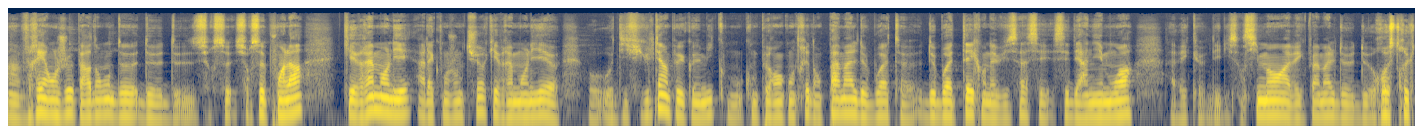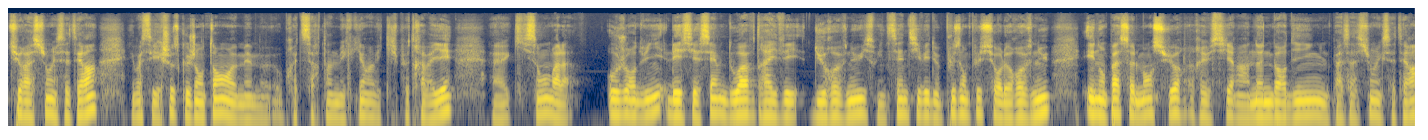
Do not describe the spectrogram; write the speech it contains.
un vrai enjeu pardon, de, de, sur ce, sur ce point-là, qui est vraiment lié à la conjoncture, qui est vraiment lié euh, aux, difficultés un peu économiques qu'on peut rencontrer dans pas mal de boîtes, de boîtes tech. On a vu ça ces, derniers mois avec euh, des licenciements, avec pas mal de, restructurations, etc. Et moi, c'est quelque chose que j'entends euh, même auprès de certains de mes clients avec qui je peux travailler, qui sont voilà, Aujourd'hui, les CSM doivent driver du revenu, ils sont incentivés de plus en plus sur le revenu et non pas seulement sur réussir un onboarding, une passation, etc.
